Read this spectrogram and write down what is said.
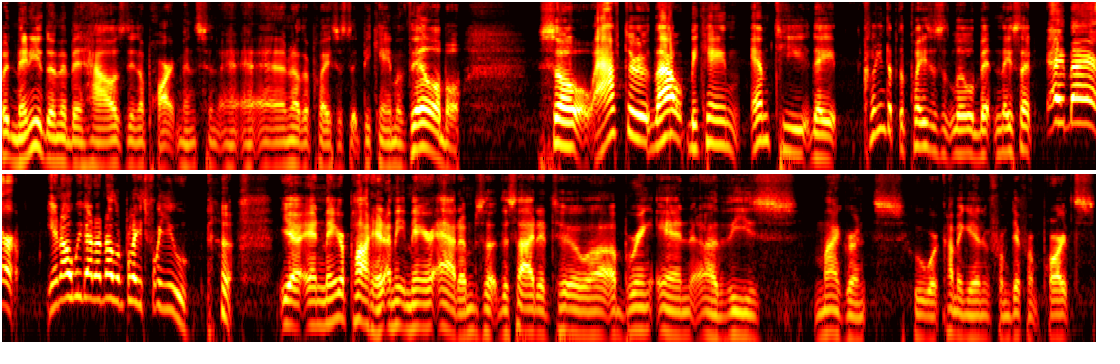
but many of them have been housed in apartments and, and, and other places that became available. So after that became empty, they cleaned up the places a little bit and they said, Hey, Mayor, you know, we got another place for you. yeah, and Mayor Pothead, I mean, Mayor Adams, uh, decided to uh, bring in uh, these migrants who were coming in from different parts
